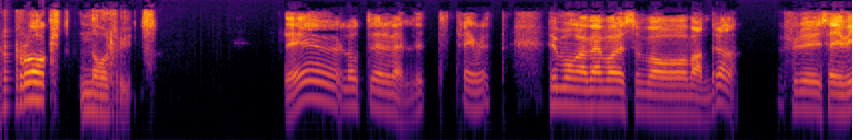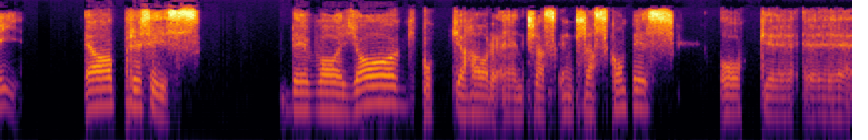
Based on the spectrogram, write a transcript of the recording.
rakt norrut det låter väldigt trevligt. Hur många, vem var det som var och vandrade? För det säger vi. Ja, precis. Det var jag och jag har en, klass, en klasskompis och eh,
